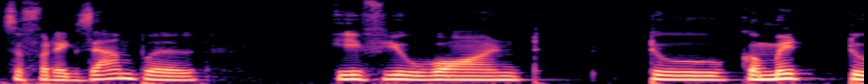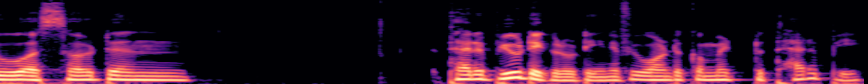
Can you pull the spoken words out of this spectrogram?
So, for example, if you want to commit to a certain therapeutic routine, if you want to commit to therapy,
